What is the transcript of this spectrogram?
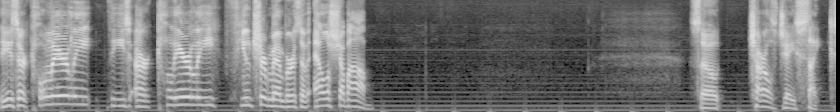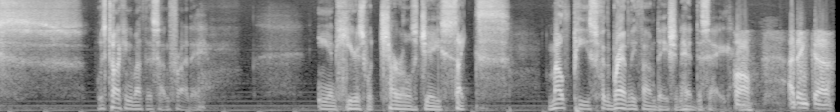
These are clearly, these are clearly future members of El Shabaab. So Charles J. Sykes was talking about this on Friday. And here's what Charles J. Sykes, mouthpiece for the Bradley Foundation, had to say. Paul, I think uh,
